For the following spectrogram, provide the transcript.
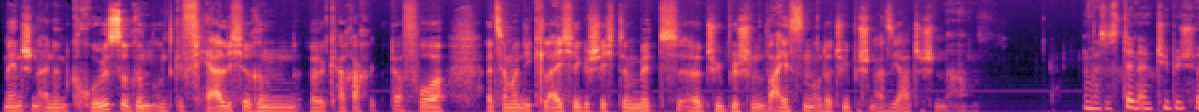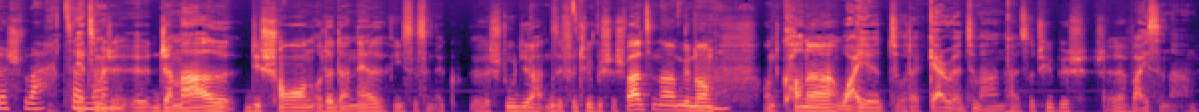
Menschen einen größeren und gefährlicheren äh, Charakter vor, als wenn man die gleiche Geschichte mit äh, typischen weißen oder typischen asiatischen Namen Was ist denn ein typischer schwarzer ja, zum Name? Beispiel äh, Jamal, Deshaun oder Danell hieß es in der äh, Studie, hatten sie für typische schwarze Namen genommen. Und Connor, Wyatt oder Garrett waren halt so typisch äh, weiße Namen.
